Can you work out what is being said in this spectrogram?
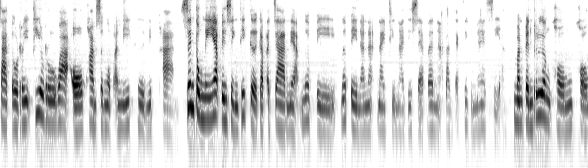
ซาโตริที่รู้ว่าอ๋อความสงบอันนี้คือนิพพาน ซึ่งตรงนี้เป็นสิ่งที่เกิดกับอาจารย์เนี่ยเมื่อปีเมื่อปีนั้นนะ1997น่ะหลังจากที่คุณแม่เสีย มันเป็นเรื่องของของ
